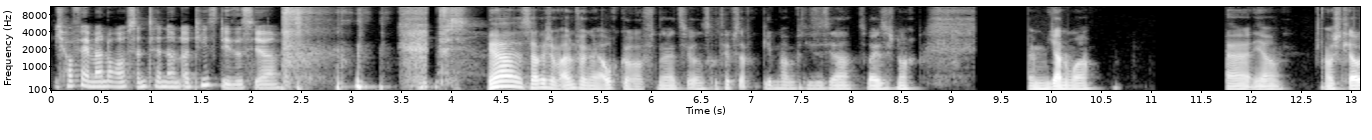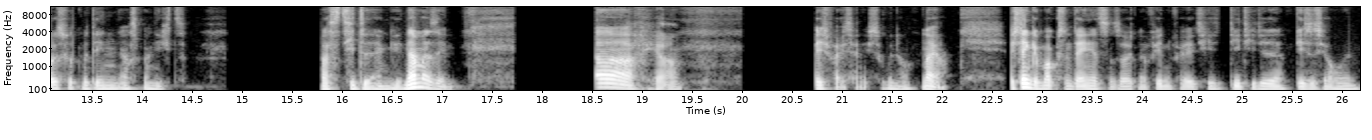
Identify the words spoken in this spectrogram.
ich hoffe immer noch auf Santana und Ortiz dieses Jahr. Ja, das habe ich am Anfang ja auch gehofft, ne, als wir unsere Tipps abgegeben haben für dieses Jahr, das weiß ich noch. Im Januar. Äh, ja, aber ich glaube, es wird mit denen erstmal nichts. Was Titel angeht. Na, mal sehen. Ach ja. Ich weiß ja nicht so genau. Naja, Ich denke, Mox und Danielson sollten auf jeden Fall die die Titel dieses Jahr holen.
